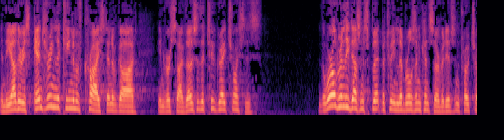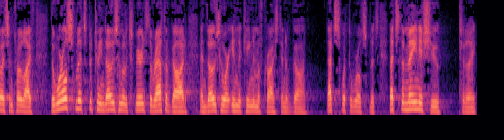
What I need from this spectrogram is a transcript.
and the other is entering the kingdom of Christ and of God in verse 5. Those are the two great choices. The world really doesn't split between liberals and conservatives and pro-choice and pro-life. The world splits between those who will experience the wrath of God and those who are in the kingdom of Christ and of God. That's what the world splits. That's the main issue tonight.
